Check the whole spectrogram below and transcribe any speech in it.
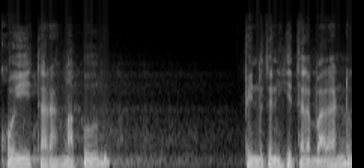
කොයි තරං අපූරු පිඩතුන හිතල බලන්ඩු.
